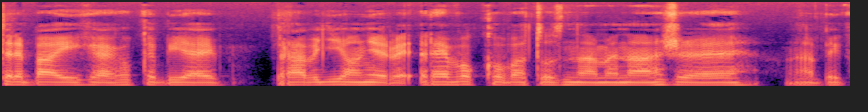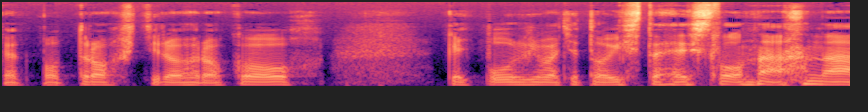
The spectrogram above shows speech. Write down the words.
treba ich ako keby aj pravidelne revokovať. To znamená, že napríklad po 3-4 rokoch, keď používate to isté heslo na, na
